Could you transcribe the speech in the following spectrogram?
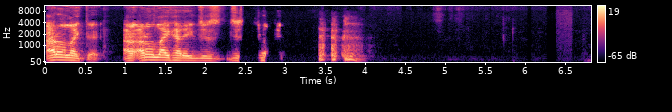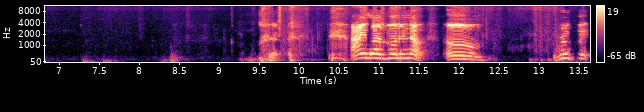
I don't like that. I, I don't like how they just just I ain't know I was going to know. Um real quick.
